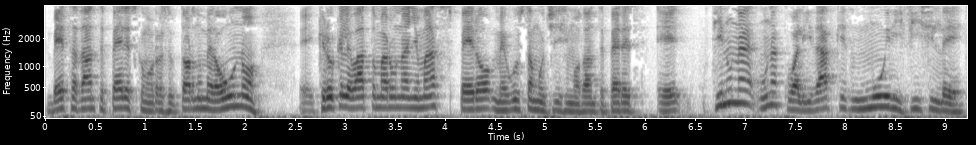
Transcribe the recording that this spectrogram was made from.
¿ves a Dante Pérez como receptor número 1? Eh, creo que le va a tomar un año más, pero me gusta muchísimo Dante Pérez. Eh, tiene una, una cualidad que es muy difícil de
